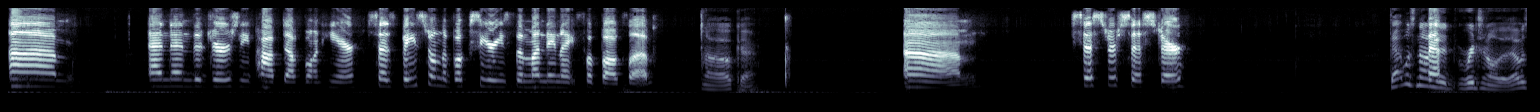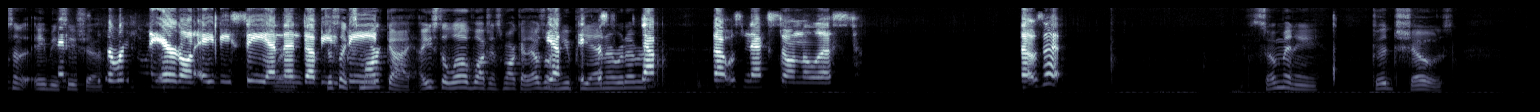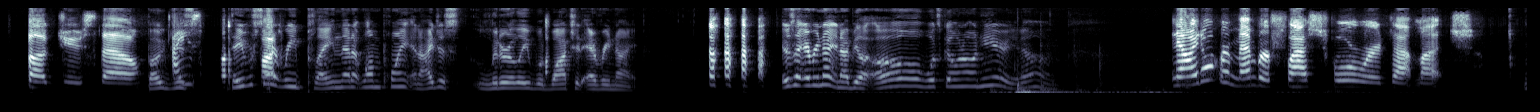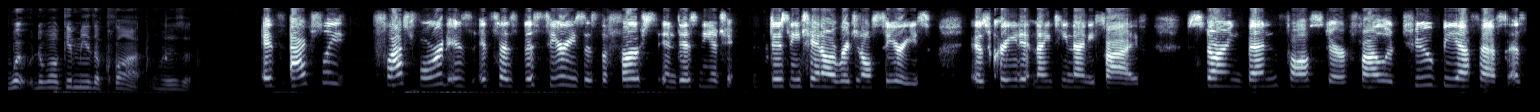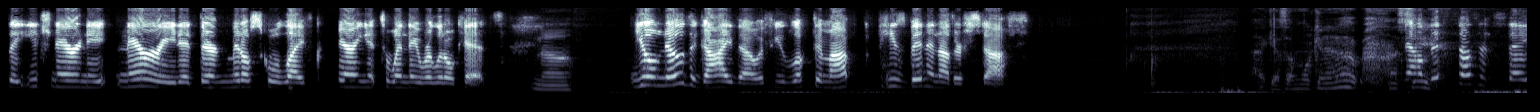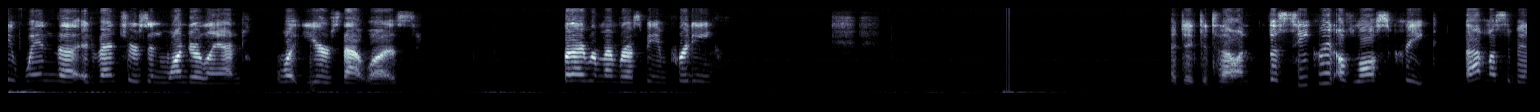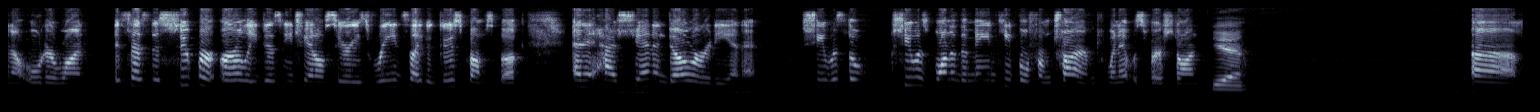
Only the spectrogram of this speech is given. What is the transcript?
Um, and then the jersey popped up on here. says based on the book series, The Monday Night Football Club. Oh, okay. Um, Sister Sister. That was not an original though. That was an ABC show. It originally aired on ABC and then WB. Just like Smart Guy. I used to love watching Smart Guy. That was on UPN was- or whatever. That, that was next on the list. That was it. So many good shows. Bug Juice, though. Bug Juice. used to love They to started replaying that at one point, and I just literally would watch it every night. It was like every night, and I'd be like, "Oh, what's going on here?" You know. Now I don't remember Flash Forward that much. What? Well, give me the plot. What is it? It's actually Flash Forward is it says this series is the first in Disney uh, Disney Channel original series. It was created in 1995, starring Ben Foster. Followed two BFFs as they each narrate, narrated their middle school life, comparing it to when they were little kids. No. You'll know the guy though if you looked him up. He's been in other stuff. I guess I'm looking it up. Let's Now see. this doesn't say when the Adventures in Wonderland, what years that was. But I remember us being pretty addicted to that one. The Secret of Lost Creek. That must have been an older one. It says this super early Disney Channel series reads like a Goosebumps book, and it has Shannen Doherty in it. She was the she was one of the main people from Charmed when it was first on. yeah. Um,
